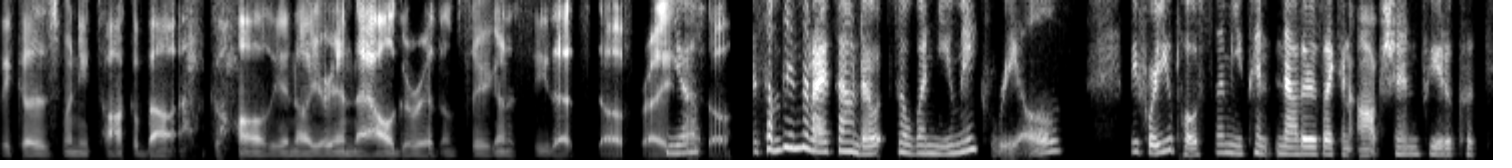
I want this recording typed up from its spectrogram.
because when you talk about alcohol, you know, you're in the algorithm, so you're gonna see that stuff, right? Yep. So Something that I found out so when you make reels, before you post them, you can now there's, like, an option for you to click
